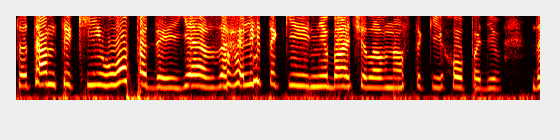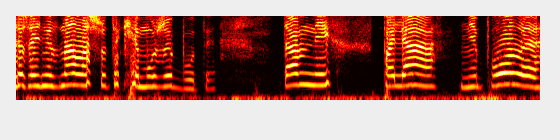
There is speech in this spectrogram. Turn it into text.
то там такі опади. Я взагалі такі не бачила в нас таких опадів. Навіть не знала, що таке може бути. Там в них поля не поле,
